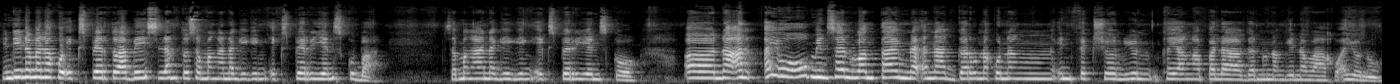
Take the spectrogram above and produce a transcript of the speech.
hindi naman ako eksperto, ah, base lang to sa mga nagiging experience ko ba sa mga nagiging experience ko. Ah, na ay oo, minsan one time na nagkaroon ako ng infection, yun kaya nga pala ganun ang ginawa ko. Ayun oh.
